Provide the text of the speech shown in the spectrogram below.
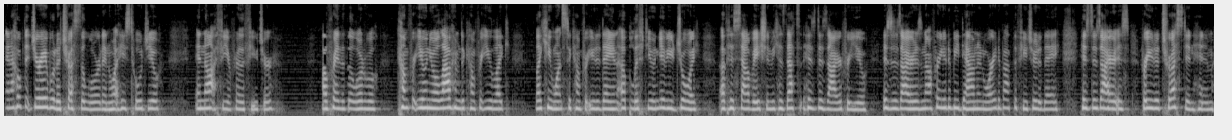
And I hope that you're able to trust the Lord in what He's told you and not fear for the future. I'll pray that the Lord will comfort you and you'll allow Him to comfort you like, like He wants to comfort you today and uplift you and give you joy of His salvation because that's His desire for you. His desire is not for you to be down and worried about the future today. His desire is for you to trust in Him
